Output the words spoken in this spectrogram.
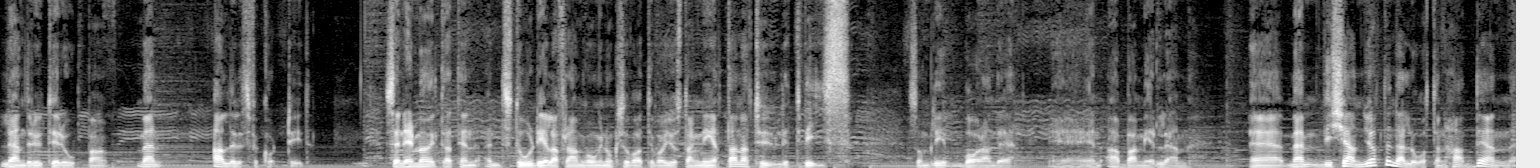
länder ute i Europa. Men alldeles för kort tid. Sen är det möjligt att en, en stor del av framgången också var att det var just Agneta naturligtvis som blev varande eh, en ABBA-medlem. Eh, men vi kände ju att den där låten hade en eh,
